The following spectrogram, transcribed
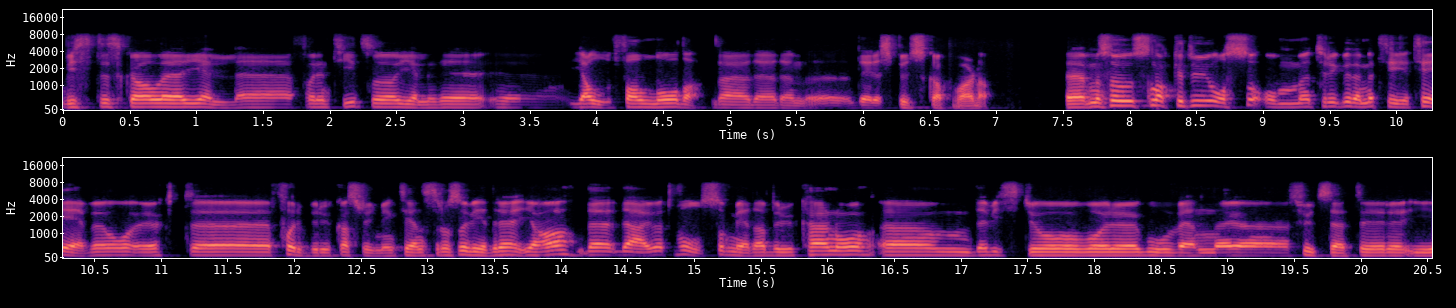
hvis det skal eh, gjelde for en tid, så gjelder det iallfall i alle fall nå. da. Det er det, deres budskap var da. Eh, men så snakket du også om eh, Trygve, det med TV og økt forbruk av streamingtjenester osv. Ja, det, det, er jo et voldsomt mediebruk her nå. Det visste jo vår gode venn Futsæter i,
